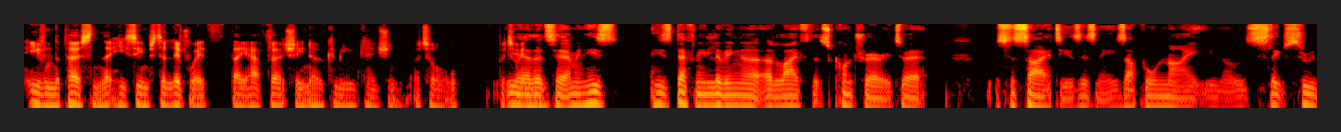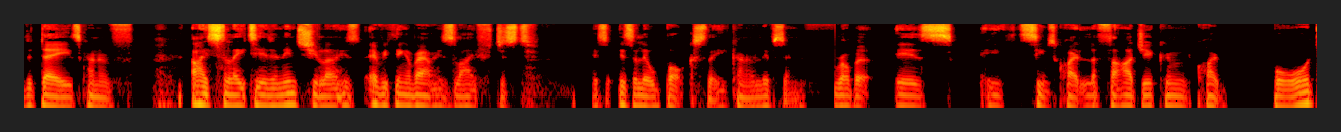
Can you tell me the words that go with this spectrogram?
even the person that he seems to live with, they have virtually no communication at all between Yeah, them. that's it. I mean, he's he's definitely living a, a life that's contrary to it. Society's, isn't he? He's up all night. You know, he sleeps through the day. He's kind of isolated and insular. His everything about his life just is is a little box that he kind of lives in. Robert is he seems quite lethargic and quite bored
